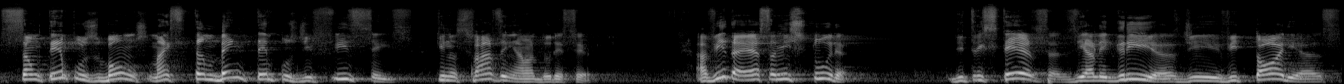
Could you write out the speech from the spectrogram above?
são tempos bons, mas também tempos difíceis que nos fazem amadurecer. A vida é essa mistura de tristezas e alegrias, de vitórias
